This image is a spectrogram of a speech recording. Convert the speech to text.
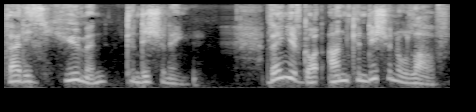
That is human conditioning. Then you've got unconditional love,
